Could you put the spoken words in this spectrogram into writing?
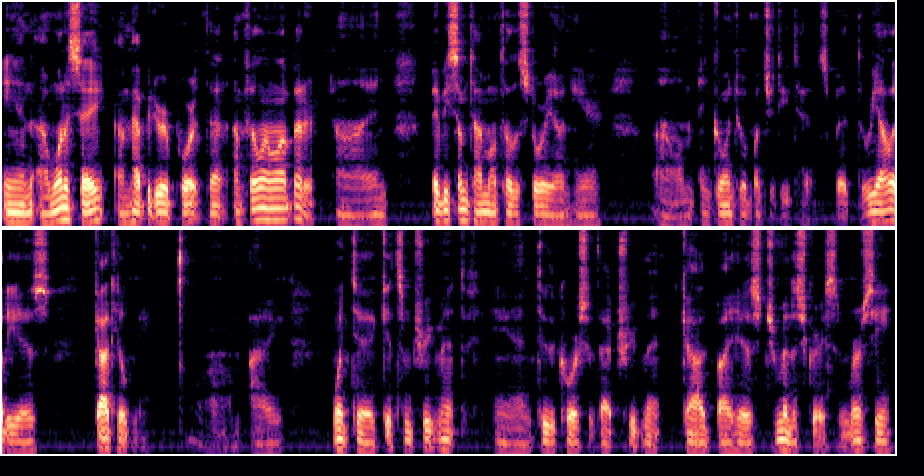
And I want to say I'm happy to report that I'm feeling a lot better. Uh, and maybe sometime I'll tell the story on here um, and go into a bunch of details. But the reality is, God healed me. Um, I went to get some treatment, and through the course of that treatment, God, by His tremendous grace and mercy,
